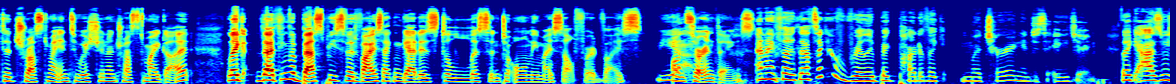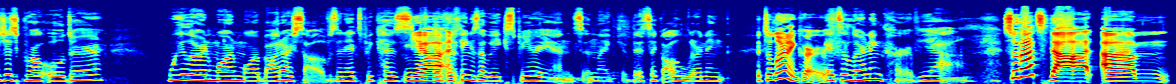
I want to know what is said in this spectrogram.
to trust my intuition and trust my gut. Like I think the best piece of advice I can get is to listen to only myself for advice Yeah. on certain things. And I feel like that's like a really big part of like maturing and just aging. Like as we just grow older, we learn more and more about ourselves, and it's because Yeah, of the things that we experience, and like it's like all learning. It's a learning curve. It's a learning curve. Yeah. So that's that. Um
